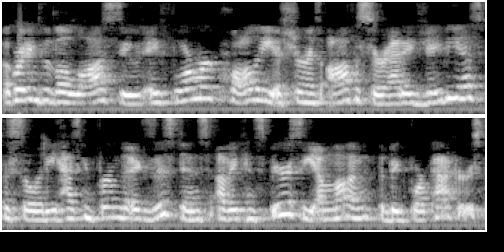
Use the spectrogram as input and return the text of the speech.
According to the lawsuit, a former quality assurance officer at a JBS facility has confirmed the existence of a conspiracy among the Big Four Packers,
